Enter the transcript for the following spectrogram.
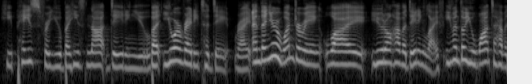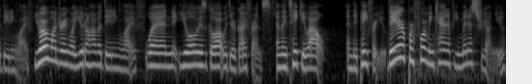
he pays for you, but he's not dating you, but you're ready to date, right? And then you're wondering why you don't have a dating life, even though you want to have a dating life. You're wondering why you don't have a dating life when you always go out with your guy friends and they take you out and they pay for you. They are performing canopy ministry on you.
